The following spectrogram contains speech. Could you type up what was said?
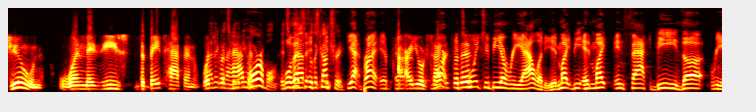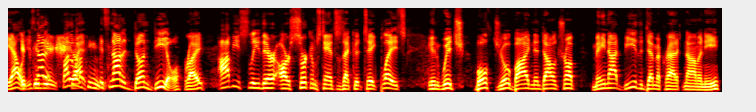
June when they, these debates happen? What's I think going it's to gonna happen? be horrible. It's Well, bad that's- for the country. it's- yeah, Brian. uh, Are you excited Mark, for it's going to be a reality. It might be. It might, in fact, be the reality. It's It's, not. gonna A, be a by the way, shocking- it's not a done deal, right? Obviously, there are circumstances that could take place in which both Joe Biden and Donald Trump may not be the Democratic nominee.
